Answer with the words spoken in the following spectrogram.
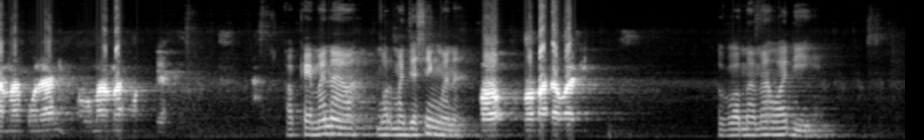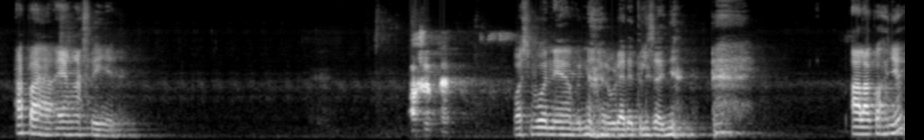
sama Quran oh mama Oke, mana? Mur majasnya yang mana? kata wali Ghamamah wadi. Apa yang aslinya? maksudnya Wasbun ya benar udah ada tulisannya. Alakohnya?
